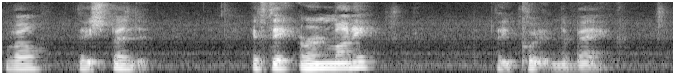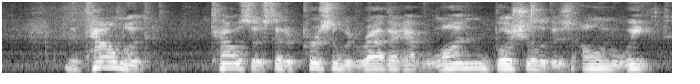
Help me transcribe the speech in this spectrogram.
well, they spend it. If they earn money, they put it in the bank. The Talmud tells us that a person would rather have one bushel of his own wheat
